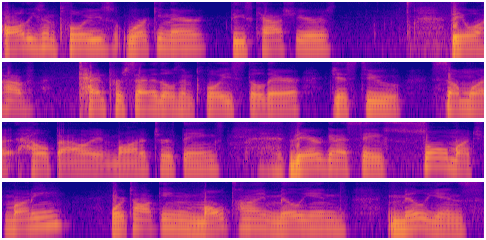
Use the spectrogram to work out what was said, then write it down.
all these employees working there these cashiers, they will have 10% of those employees still there just to somewhat help out and monitor things. They're going to save so much money. We're talking multi million millions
